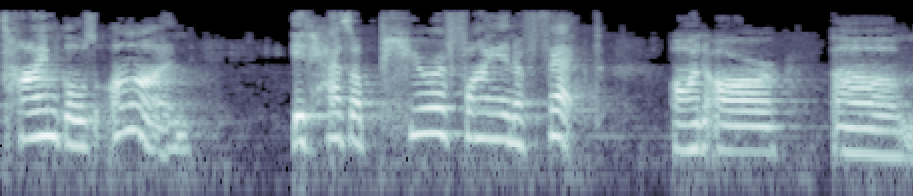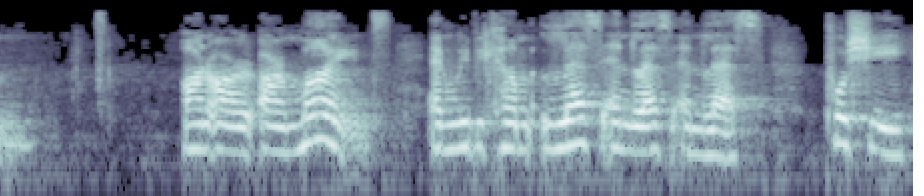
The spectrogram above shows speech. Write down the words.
time goes on, it has a purifying effect on our um, on our, our minds and we become less and less and less pushy,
